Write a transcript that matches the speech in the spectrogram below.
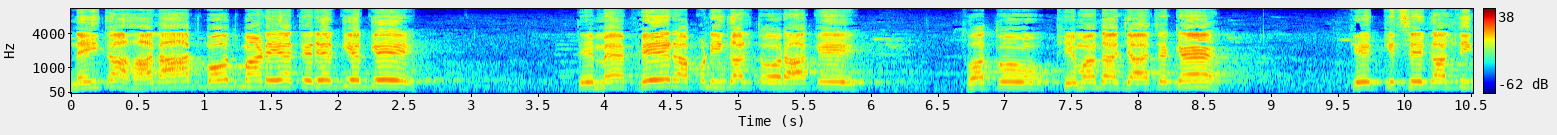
ਨਹੀਂ ਤਾਂ ਹਾਲਾਤ ਬਹੁਤ ਮਾੜੇ ਆ ਤੇਰੇ ਅੱਗੇ ਅੱਗੇ। ਤੇ ਮੈਂ ਫੇਰ ਆਪਣੀ ਗੱਲ ਤੋਂ ਕੇ ਤੁਹਾਤੋਂ ਖੇਮਾ ਦਾ ਜਾਚਕ ਹੈ ਕਿ ਕਿਸੇ ਗੱਲ ਦੀ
